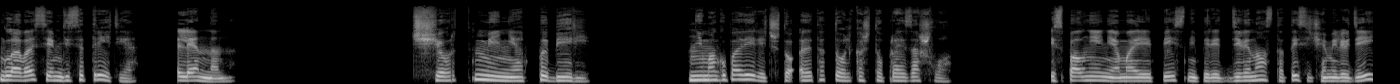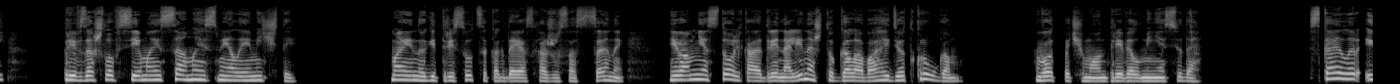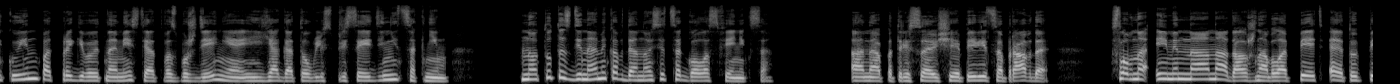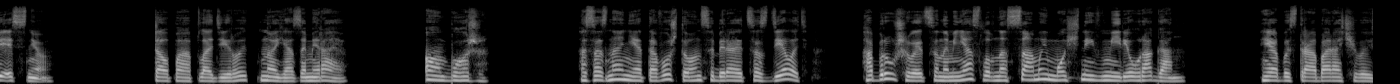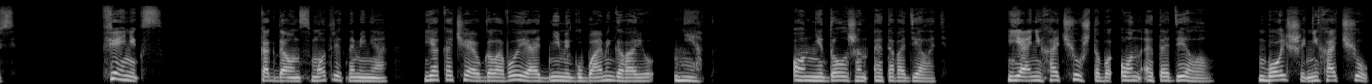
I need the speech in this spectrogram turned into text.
Глава 73. Леннон. Черт меня побери. Не могу поверить, что это только что произошло. Исполнение моей песни перед 90 тысячами людей превзошло все мои самые смелые мечты. Мои ноги трясутся, когда я схожу со сцены, и во мне столько адреналина, что голова идет кругом. Вот почему он привел меня сюда. Скайлер и Куин подпрыгивают на месте от возбуждения, и я готовлюсь присоединиться к ним. Но тут из динамиков доносится голос Феникса. «Она потрясающая певица, правда? Словно именно она должна была петь эту песню». Толпа аплодирует, но я замираю. О, боже. Осознание того, что он собирается сделать, обрушивается на меня, словно самый мощный в мире ураган. Я быстро оборачиваюсь. «Феникс!» Когда он смотрит на меня, я качаю головой и одними губами говорю «нет». Он не должен этого делать. Я не хочу, чтобы он это делал. Больше не хочу.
